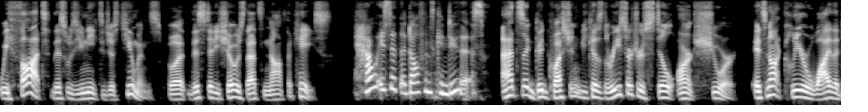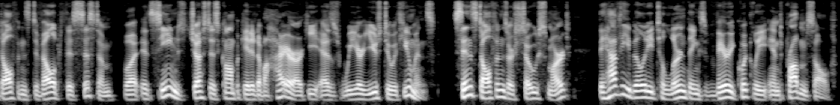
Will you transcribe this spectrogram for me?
We thought this was unique to just humans, but this study shows that's not the case. How is it that dolphins can do this? That's a good question because the researchers still aren't sure. It's not clear why the dolphins developed this system, but it seems just as complicated of a hierarchy as we are used to with humans. Since dolphins are so smart, they have the ability to learn things very quickly and problem solve.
